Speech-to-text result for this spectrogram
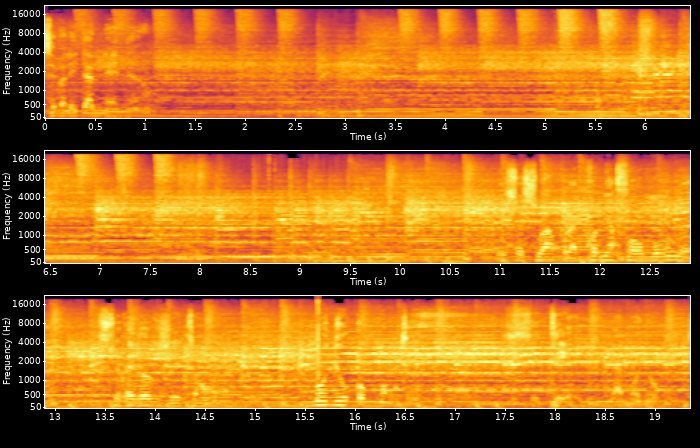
Là, on va commencer par les dames naines. Et ce soir, pour la première fois au monde, ce Revox est en mono augmenté. C'est terrible, la mono.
